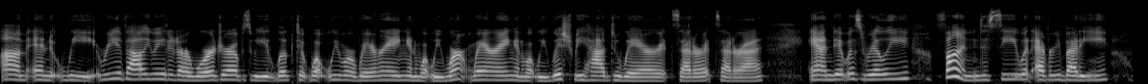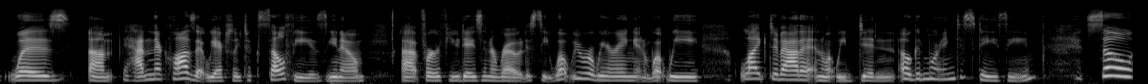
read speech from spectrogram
Um, and we reevaluated our wardrobes. We looked at what we were wearing and what we weren't wearing and what we wish we had to wear, et cetera, et cetera. And it was really fun to see what everybody was um, had in their closet. We actually took selfies, you know, uh, for a few days in a row to see what we were wearing and what we liked about it and what we didn't. Oh, good morning to Stacy. So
